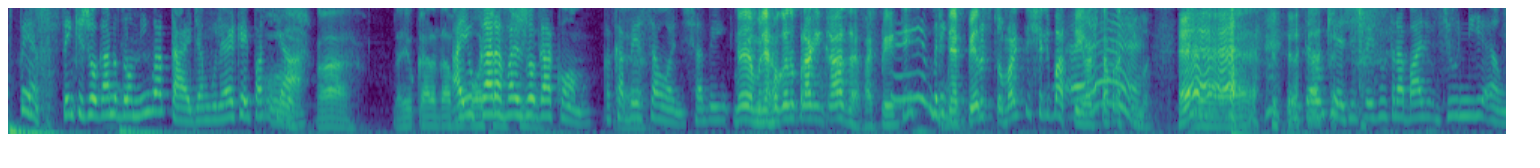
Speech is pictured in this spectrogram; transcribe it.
tu pensa, tu tem que jogar no domingo à tarde, a mulher quer ir passear. Poxa, ah, daí o cara dava Aí um o cara vai time. jogar como? Com a cabeça onde? Sabe? Não, a mulher jogando praga em casa, vai perder. Se briga- der pênalti, tomara que deixa ele bater, eu acho que tá pra É. cima. É, é. Então, o que? A gente fez um trabalho de união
